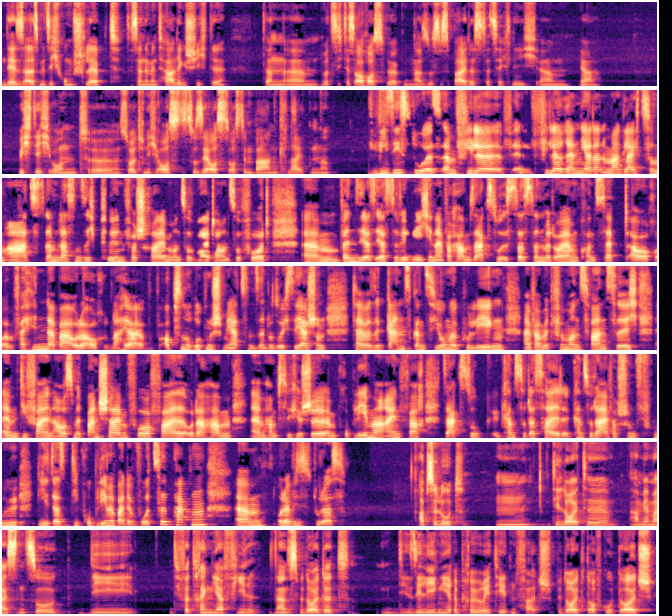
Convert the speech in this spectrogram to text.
und der das alles mit sich rumschleppt, das ist eine mentale Geschichte, dann ähm, wird sich das auch auswirken. Also es ist beides tatsächlich ähm, ja wichtig und äh, sollte nicht aus, zu sehr aus, aus dem Bahn gleiten. Ne? Wie siehst du es? Ähm, viele, viele rennen ja dann immer gleich zum Arzt, ähm, lassen sich Pillen verschreiben und so weiter und so fort, ähm, wenn sie das erste Wehwehchen einfach haben. Sagst du, ist das dann mit eurem Konzept auch äh, verhinderbar oder auch nachher, ob es nur Rückenschmerzen sind und so? Ich sehe ja schon teilweise ganz, ganz junge Kollegen, einfach mit 25, ähm, die fallen aus mit Bandscheibenvorfall oder haben, ähm, haben psychische ähm, Probleme einfach. Sagst du, kannst du das halt, kannst du da einfach schon früh die, das, die Probleme bei der Wurzel packen? Ähm, oder wie siehst du das? Absolut. Mm, die Leute haben ja meistens so die, die verdrängen ja viel. Ne? Das bedeutet, die, sie legen ihre Prioritäten falsch. Bedeutet auf gut Deutsch,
